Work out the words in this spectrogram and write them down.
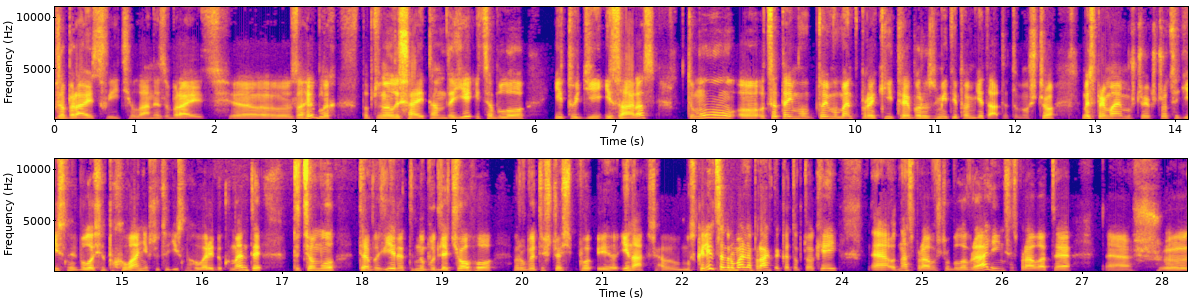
забирають свої тіла, не забирають а, е, загиблих, тобто не лишають там, де є, і це було і тоді, і зараз. Тому о, це той той момент, про який треба розуміти і пам'ятати, тому що ми сприймаємо, що якщо це дійсно відбулося поховання, якщо це дійсно говорять документи, то цьому треба вірити. Ну бо для чого робити щось інакше? А в москалів це нормальна практика. Тобто, окей, е, одна справа, що було в реалі, інша справа те, е, е,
